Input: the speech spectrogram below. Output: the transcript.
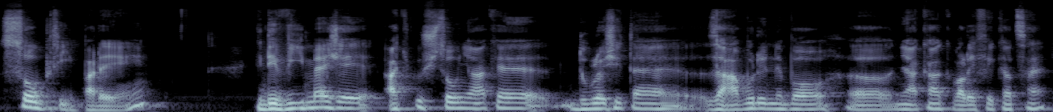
jsou případy, kdy víme, že ať už jsou nějaké důležité závody nebo uh, nějaká kvalifikace,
